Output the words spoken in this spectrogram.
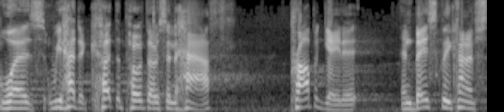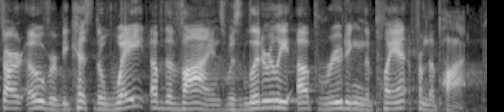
was we had to cut the pothos in half, propagate it, and basically kind of start over because the weight of the vines was literally uprooting the plant from the pot.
